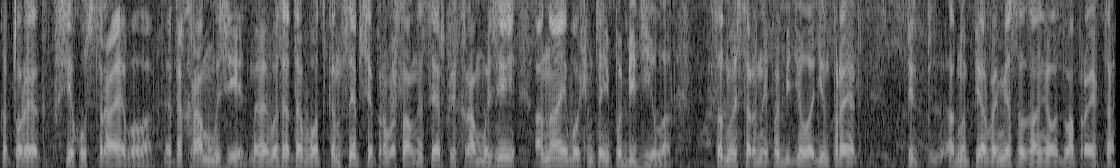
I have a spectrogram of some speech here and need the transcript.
которая всех устраивала. Это храм-музей. Э, Вот эта вот концепция православной церкви, храм-музей, она, и, в общем-то, и победила. С одной стороны, победил один проект. Пе- пе- Одно первое место заняло два проекта.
